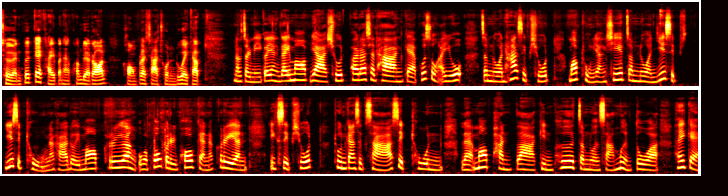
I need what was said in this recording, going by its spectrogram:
เฉิน เพื่อแก้ไขปัญหาความเดือดร้อนของประชาชนด้วยครับ นอกจากนี้ก็ยังได้มอบยาชุดพระราชทานแก่ผู้สูงอายุจำนวน 50 ชุด มอบถุงยางชีพจำนวน 20 20 ถุงนะคะ โดยมอบเครื่องอุปโภคบริโภคแก่นักเรียนอีก 10 ชุด ทุนการศึกษา 10 ทุน และมอบพันธุ์ปลากินพืชจำนวน 30,000 ตัว ให้แก่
